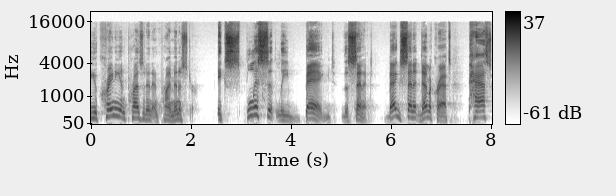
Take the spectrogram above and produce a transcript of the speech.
Ukrainian president and prime minister explicitly begged the Senate, begged Senate Democrats, pass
